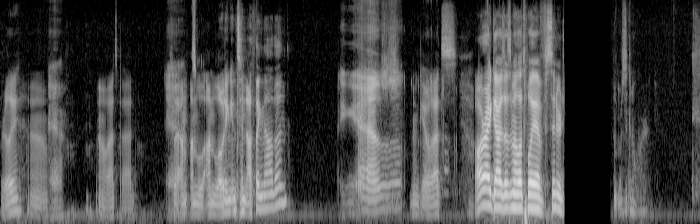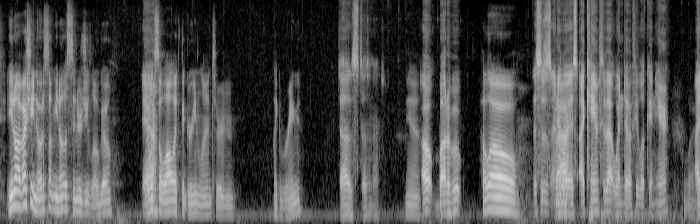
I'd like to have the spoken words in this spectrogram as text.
Really? Oh. yeah, Oh, that's bad. yeah. So I'm I'm I'm loading into nothing now then. Yes. Okay, well that's. All right, guys. That's my let's play of Synergy. Is it gonna work? You know, I've actually noticed something. You know the Synergy logo? Yeah. It looks a lot like the Green Lantern, like ring. does, doesn't it? Yeah. Oh, bada boop. Hello. This is, anyways, I came through that window. If you look in here, Where? I,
